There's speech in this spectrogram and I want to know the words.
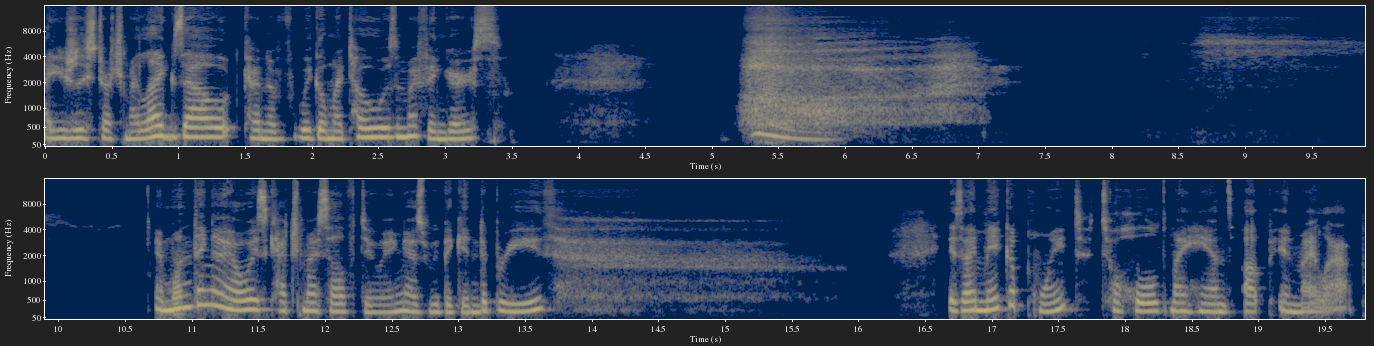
I usually stretch my legs out, kind of wiggle my toes and my fingers. And one thing I always catch myself doing as we begin to breathe is I make a point to hold my hands up in my lap.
